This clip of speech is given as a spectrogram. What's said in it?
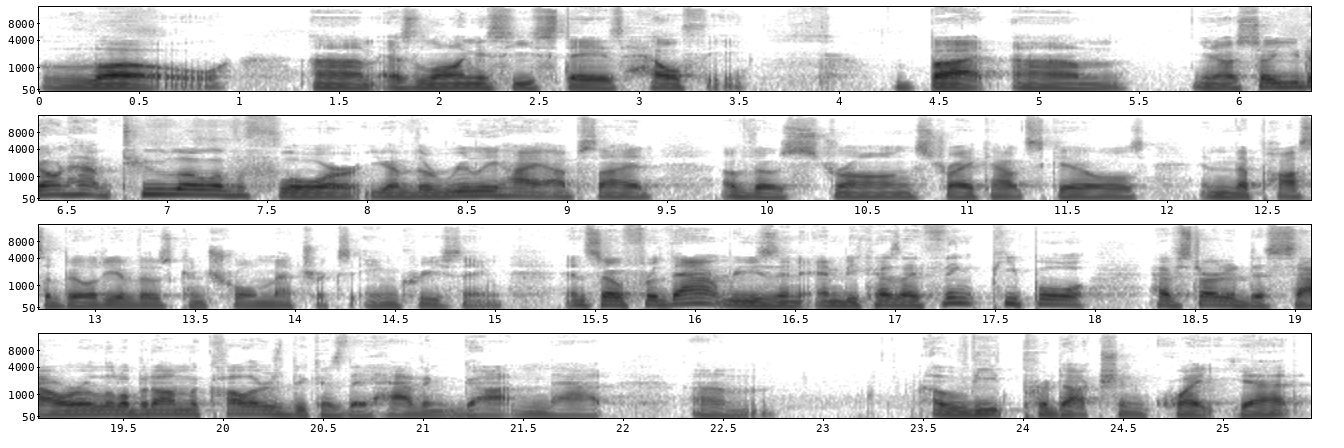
low um, as long as he stays healthy. But, um, you know, so you don't have too low of a floor. You have the really high upside of those strong strikeout skills and the possibility of those control metrics increasing. And so, for that reason, and because I think people have started to sour a little bit on McCullers because they haven't gotten that um, elite production quite yet.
